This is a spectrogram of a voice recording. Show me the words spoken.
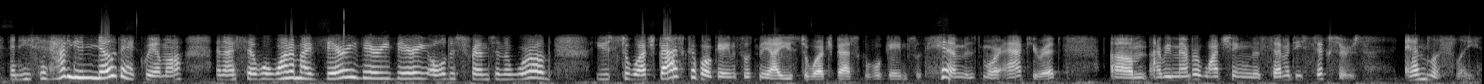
and he said, How do you know that, Grandma? And I said, Well, one of my very, very, very oldest friends in the world used to watch basketball games with me. I used to watch basketball games with him, is more accurate. Um, I remember watching the 76ers endlessly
